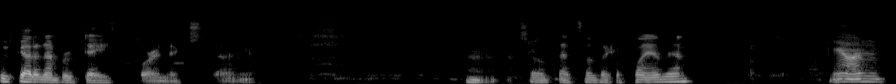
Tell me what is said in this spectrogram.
we've got a number of days before our next. Uh, Yeah. Hmm. so that sounds like a plan then. Yeah, I'm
